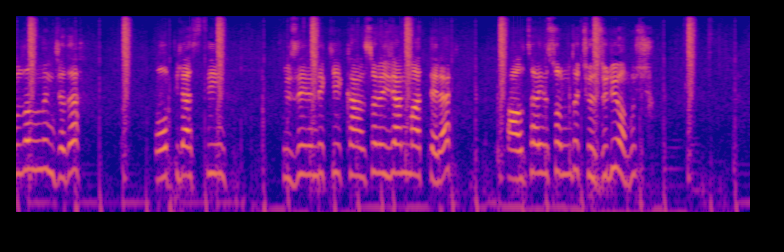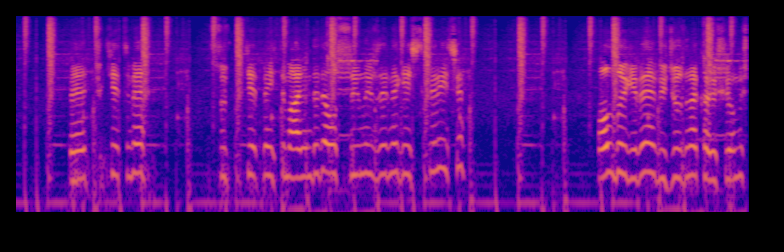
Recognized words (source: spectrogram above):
Kullanılınca da o plastiğin üzerindeki kanserojen maddeler 6 ayın sonunda çözülüyormuş. Ve tüketme su tüketme ihtimalinde de o suyun üzerine geçtikleri için olduğu gibi vücuduna karışıyormuş.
